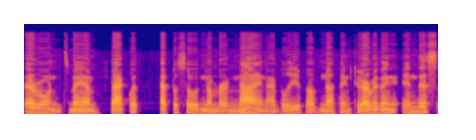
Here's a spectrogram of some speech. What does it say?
Everyone, it's Mayhem back with episode number 9, I believe, of Nothing to Everything. In this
